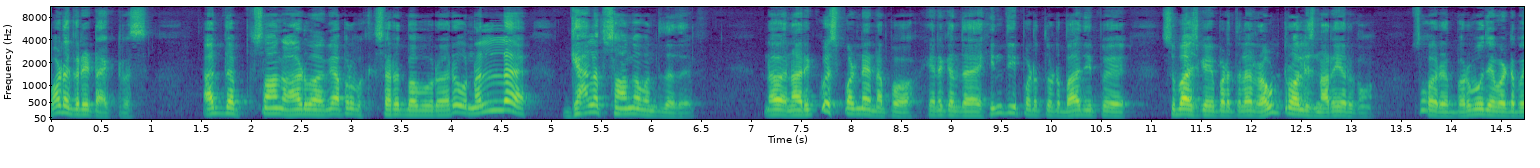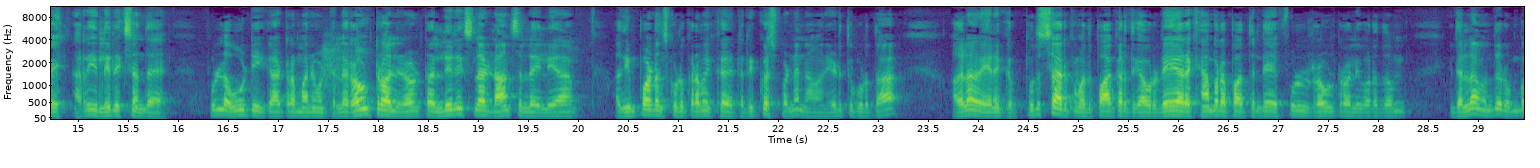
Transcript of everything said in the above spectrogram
what a great actress அந்த சாங் ஆடுவாங்க. அப்புறம் சரத் பாபு வருவார் ஒரு நல்ல கேலப் சாங்காக வந்தது அது. நான் நான் ரிக்வெஸ்ட் பண்ணேன் அப்போது எனக்கு அந்த ஹிந்தி படத்தோட பாதிப்பு சுபாஷ் கை படத்தில் ரவுண்ட் ட்ராலிஸ் நிறைய இருக்கும். ஸோ அவர் பிரபுதேவட்ட போய் நிறைய லிரிக்ஸ் அந்த ஃபுல்லாக ஊட்டி காட்டுற மாதிரி மட்டும் இல்லை. ரவுண்ட் ட்ராலி ரவுண்ட் ட்ராலி லிரிக்ஸில் டான்ஸ் இல்லை இல்லையா? அது இம்பார்ட்டன்ஸ் கொடுக்குற மாதிரி கே ரிக்வஸ்ட் பண்ணேன் நான் எடுத்து கொடுத்தா அதெல்லாம் எனக்கு புதுசாக இருக்கும் அது பார்க்குறதுக்கு. அவர் நேர கேமரா பார்த்துட்டே ஃபுல் ரவுண்ட் ட்ராலி வரதும் இதெல்லாம் வந்து ரொம்ப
